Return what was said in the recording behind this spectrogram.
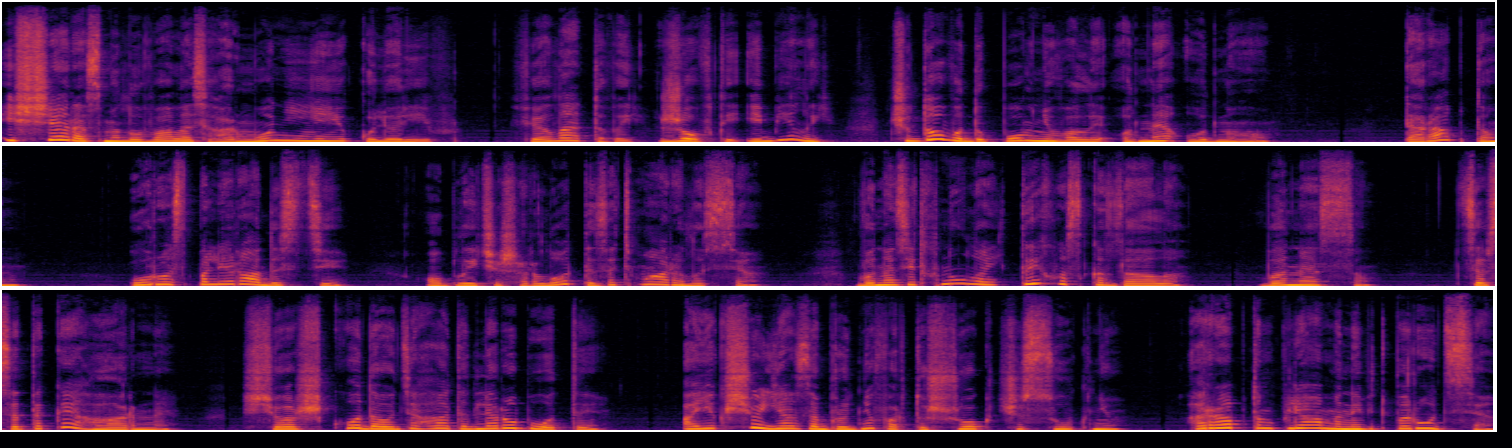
і ще раз милувалась гармонією кольорів. Фіолетовий, жовтий і білий чудово доповнювали одне одного. Та раптом, у розпалі радості, обличчя Шарлотти затьмарилося. Вона зітхнула й тихо сказала Ванесо, це все таке гарне, що аж шкода одягати для роботи. А якщо я забрудню фартушок чи сукню, а раптом плями не відперуться.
